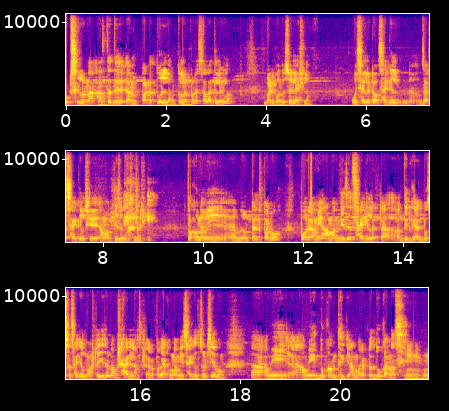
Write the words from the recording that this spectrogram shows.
উঠছিল না। আস্তে আস্তে আমি পাটা তুললাম তোলার পরে চালাতে লাগলাম বাড়ি বন্ধু চলে আসলাম। ওই ছেলেটাও সাইকেল যার সাইকেল সে আমার পিছন পিছনে আসলো তখন আমি বললাম, পারব পরে আমি আমার নিজের সাইকেল একটা দীর্ঘ এক বছর সাইকেল নষ্ট হয়ে গেছিল আমি সারলাম। সারার পরে এখন আমি সাইকেল চড়ছি এবং আমি আমি দোকান থেকে আমার একটা দোকান আছে। হুম হুম হুম।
